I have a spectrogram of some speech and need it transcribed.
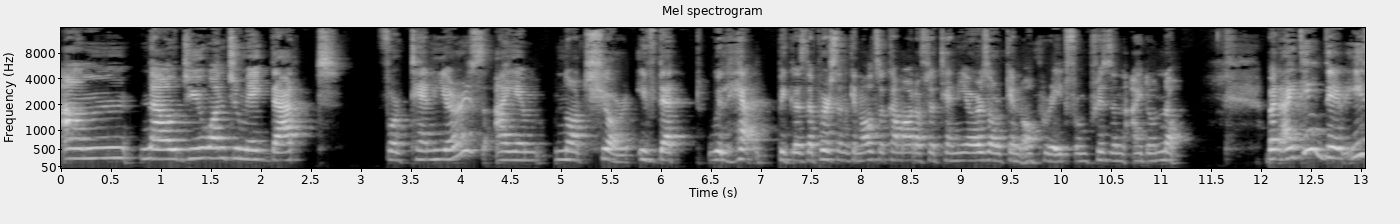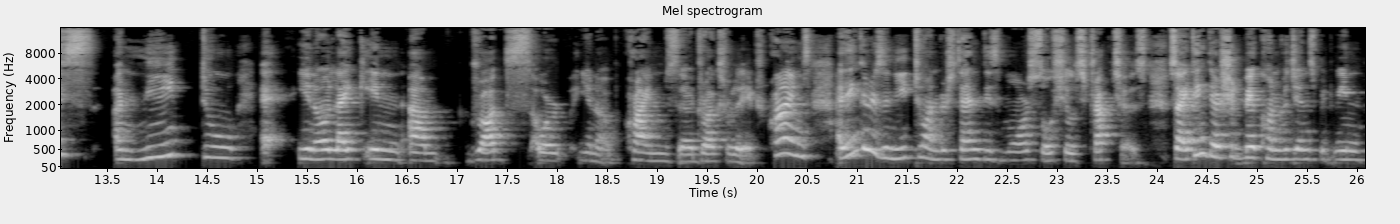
Um now do you want to make that for 10 years? I am not sure if that will help because the person can also come out after 10 years or can operate from prison. I don't know but i think there is a need to uh, you know like in um, drugs or you know crimes uh, drugs related crimes i think there is a need to understand these more social structures. So i think there should be a convergence between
